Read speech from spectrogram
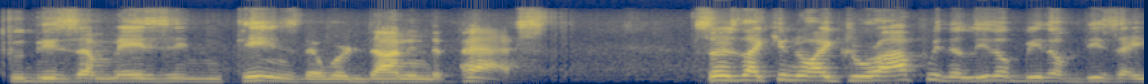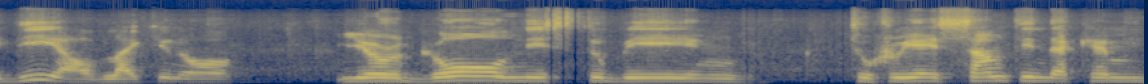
to these amazing things that were done in the past. So it's like you know i grew up with a little bit of this idea of like you know your goal needs to be to create something that can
